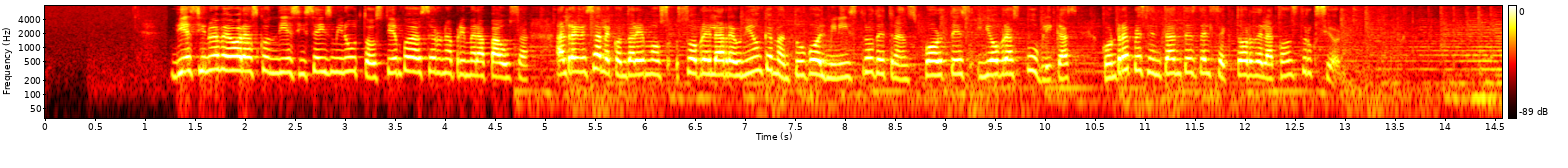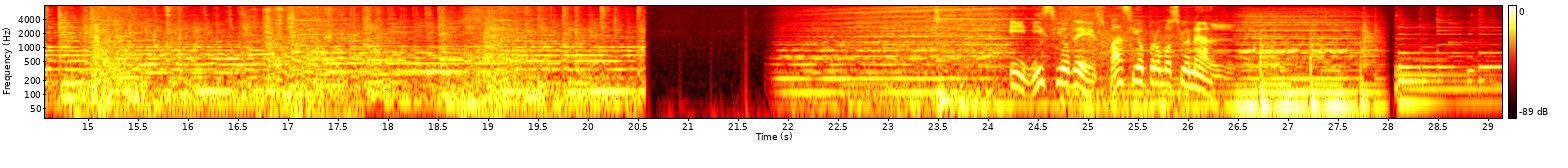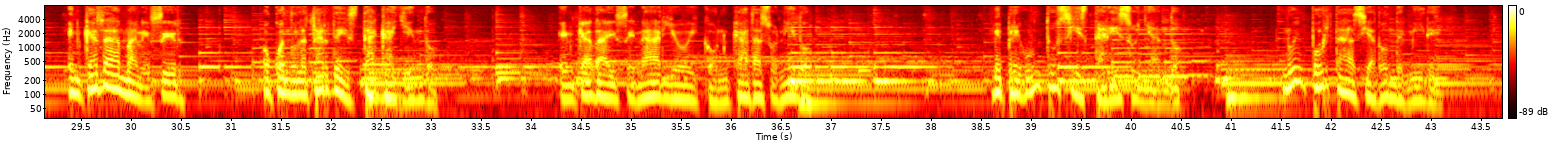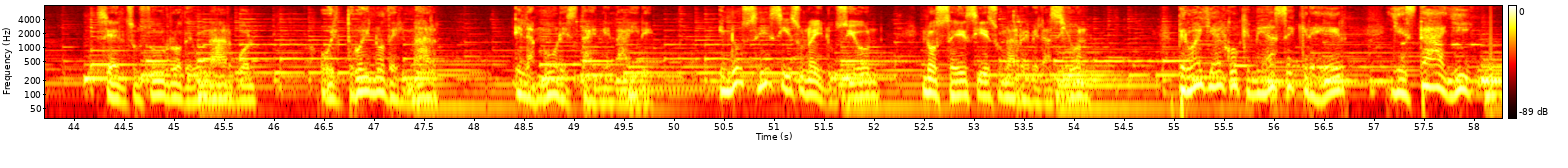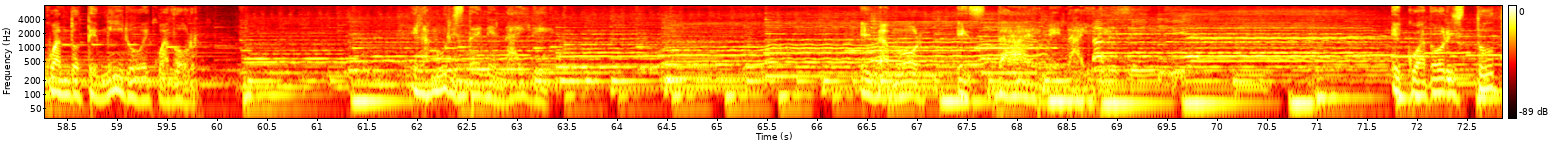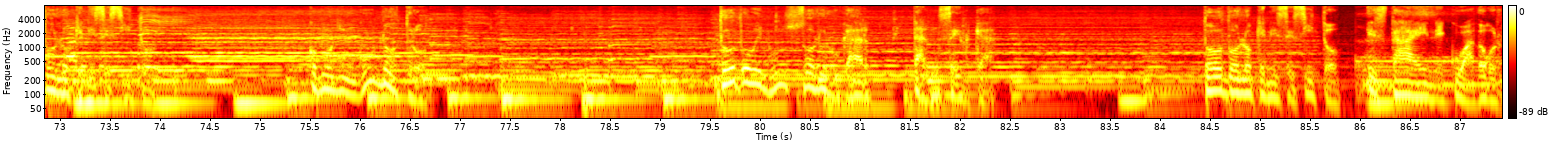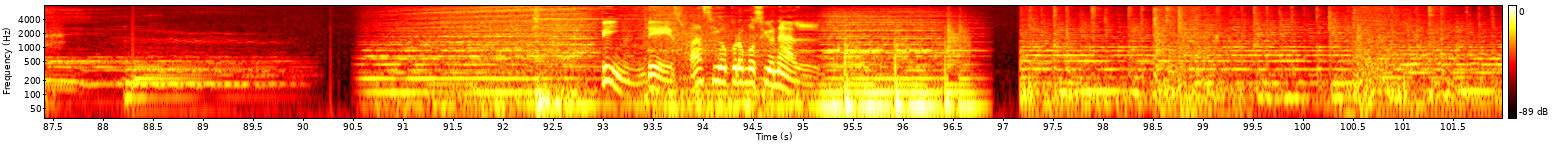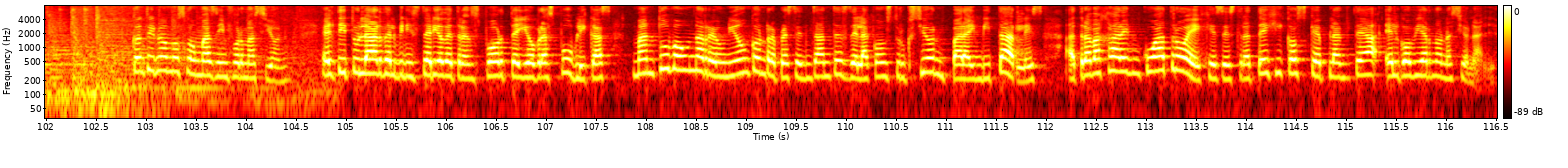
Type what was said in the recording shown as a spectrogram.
19 horas con 16 minutos, tiempo de hacer una primera pausa. Al regresar le contaremos sobre la reunión que mantuvo el ministro de Transportes y Obras Públicas con representantes del sector de la construcción. Inicio de espacio promocional. En cada amanecer o cuando la tarde está cayendo, en cada escenario y con cada sonido, me pregunto si estaré soñando. No importa hacia dónde mire, sea el susurro de un árbol o el trueno del mar, el amor está en el aire. Y no sé si es una ilusión, no sé si es una revelación, pero hay algo que me hace creer y está allí cuando te miro, Ecuador. Está en el aire. El amor está en el aire. Ecuador es todo lo que necesito. Como ningún otro. Todo en un solo lugar tan cerca. Todo lo que necesito está en Ecuador. Fin de espacio promocional. Continuamos con más información. El titular del Ministerio de Transporte y Obras Públicas mantuvo una reunión con representantes de la construcción para invitarles a trabajar en cuatro ejes estratégicos que plantea el Gobierno Nacional.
